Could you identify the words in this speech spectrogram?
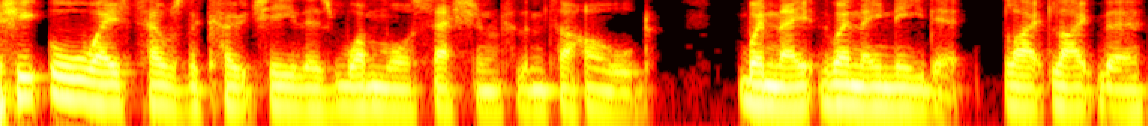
she always tells the coachee there's one more session for them to hold when they when they need it. Like like the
